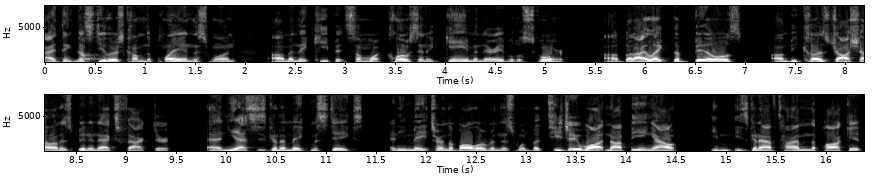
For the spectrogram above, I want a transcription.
I think no. the Steelers come to play in this one um, and they keep it somewhat close in a game and they're able to score. Uh, but I like the Bills um, because Josh Allen has been an X factor. And yes, he's going to make mistakes and he may turn the ball over in this one. But TJ Watt not being out, he, he's going to have time in the pocket.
